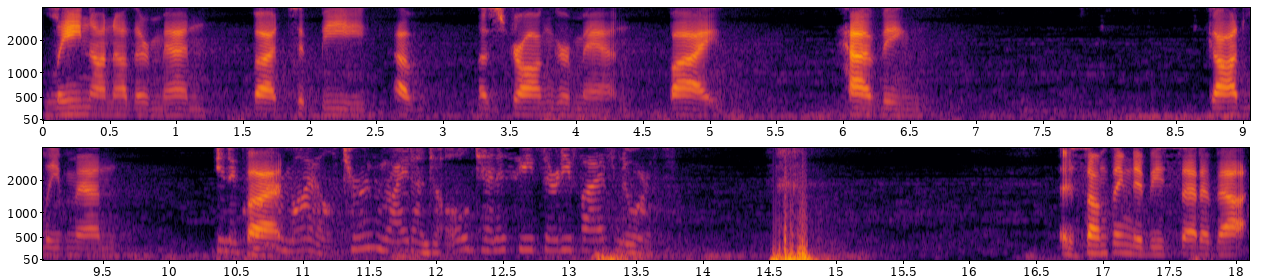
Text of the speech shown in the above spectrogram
lean on other men, but to be a, a stronger man by having godly men. In a But- quarter mile, turn right onto Old Tennessee 35 North. There's something to be said about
